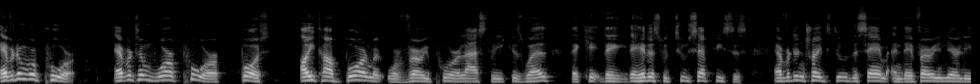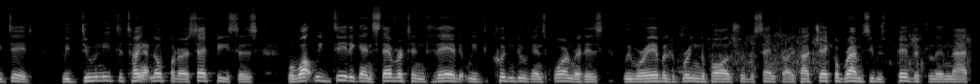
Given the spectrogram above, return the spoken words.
Everton were poor. Everton were poor, but I thought Bournemouth were very poor last week as well. They they they hit us with two set pieces. Everton tried to do the same, and they very nearly did. We do need to tighten up with our set pieces. But what we did against Everton today that we couldn't do against Bournemouth is we were able to bring the ball through the centre. I thought Jacob Ramsey was pivotal in that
